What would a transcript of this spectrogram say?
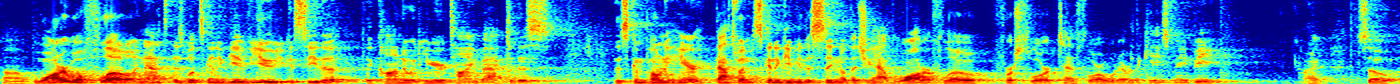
uh, water will flow, and that is what's going to give you. You can see the, the conduit here tying back to this this component here. That's when it's going to give you the signal that you have water flow, first floor, tenth floor, whatever the case may be. All right. So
